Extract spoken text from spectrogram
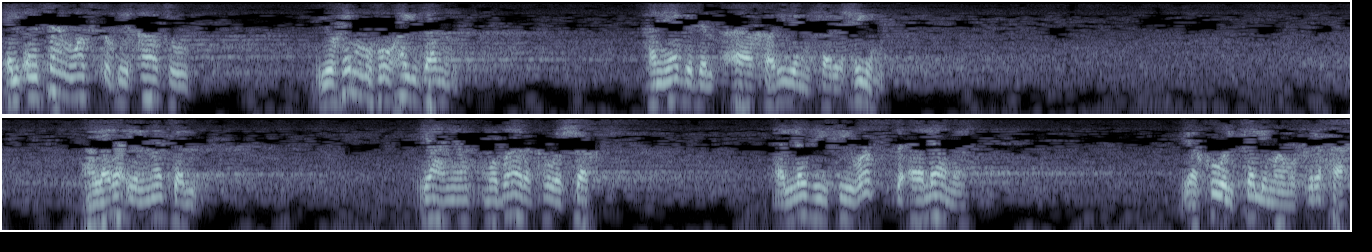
الإنسان وسط ضيقاته يهمه أيضا أن يجد الآخرين فرحين على رأي المثل يعني مبارك هو الشخص الذي في وسط آلامه يقول كلمة مفرحة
